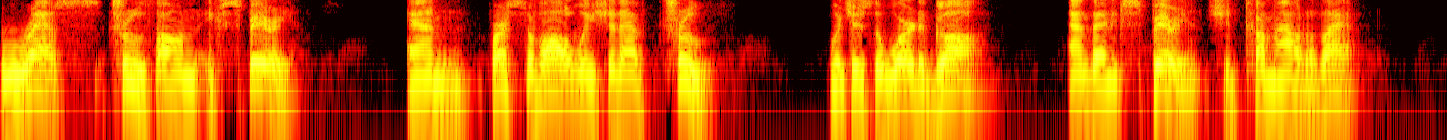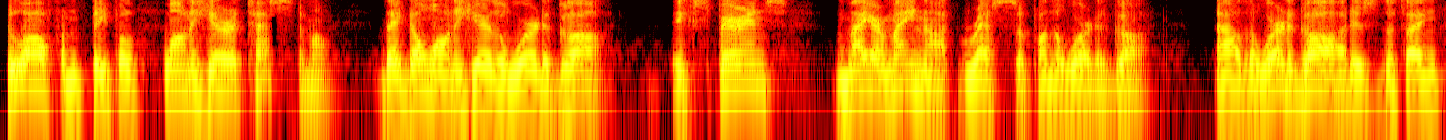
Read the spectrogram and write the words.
rests truth on experience. And first of all, we should have truth, which is the Word of God. And then experience should come out of that. Too often people want to hear a testimony. They don't want to hear the Word of God. Experience may or may not rest upon the Word of God. Now, the Word of God is the thing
